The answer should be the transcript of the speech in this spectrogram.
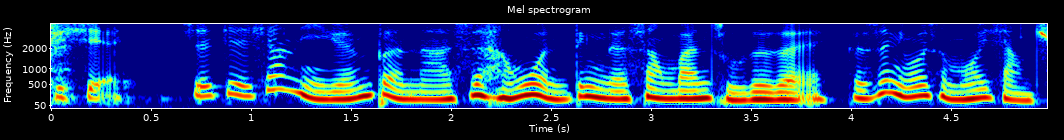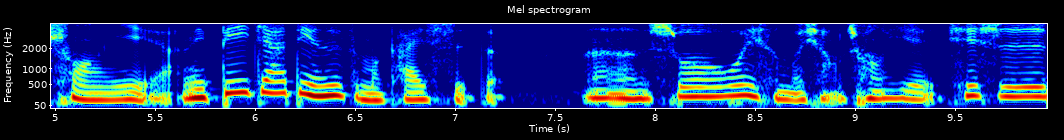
谢谢 学姐。像你原本呢、啊、是很稳定的上班族，对不对？可是你为什么会想创业啊？你第一家店是怎么开始的？嗯，说为什么想创业？其实。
